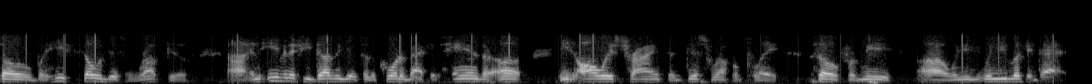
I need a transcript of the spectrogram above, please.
So, but he's so disruptive. Uh, and even if he doesn't get to the quarterback, his hands are up. He's always trying to disrupt a play. So for me, uh, when you when you look at that,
